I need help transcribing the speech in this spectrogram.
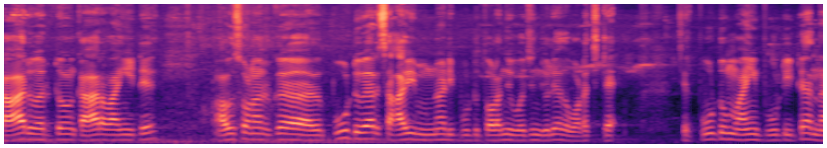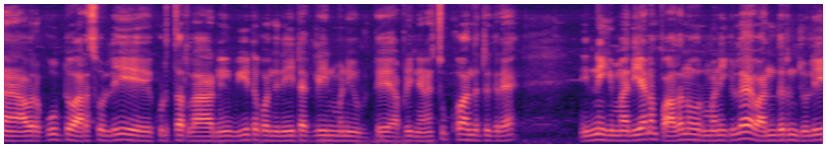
கார் வரட்டும். காரை வாங்கிட்டு ஹவுஸ் ஓனருக்கு பூட்டு வேறு சாவி முன்னாடி பூட்டு தொலைஞ்சி போச்சுன்னு சொல்லி அதை உடச்சிட்டேன். சரி பூட்டும் வாங்கி பூட்டிட்டு அந்த அவரை கூப்பிட்டு வர சொல்லி கொடுத்துர்லாம். நீ வீட்டை கொஞ்சம் நீட்டாக க்ளீன் பண்ணி விட்டு அப்படின்னு நினச்சிட்டு உட்காந்துட்டுருக்கிறேன் இன்றைக்கி மதியானம் பதினோரு மணிக்குள்ளே வந்துருன்னு சொல்லி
